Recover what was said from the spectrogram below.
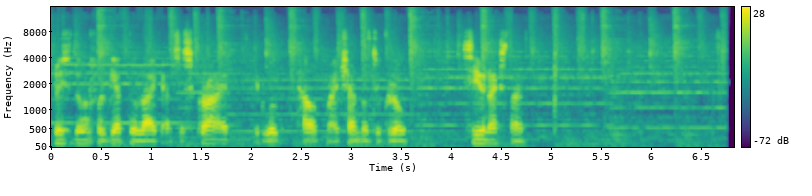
Please don't forget to like and subscribe. It will help my channel to grow. See you next time.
